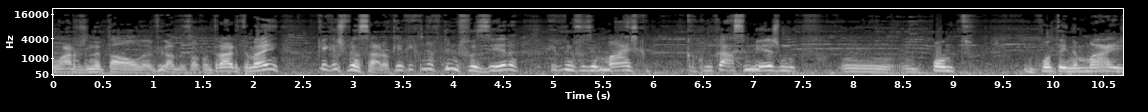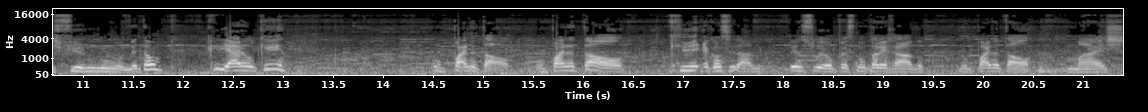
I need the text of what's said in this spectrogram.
com árvores de Natal viradas ao contrário também, o que é que eles pensaram? Okay, o que é que nós podemos fazer? O que é que podemos fazer mais que, que colocasse mesmo um, um ponto um ponto ainda mais firme no mundo. Então criaram o quê? Um Pai Natal. Um Pai Natal que é considerado, penso eu, penso não estar errado, no Pai Natal mais,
